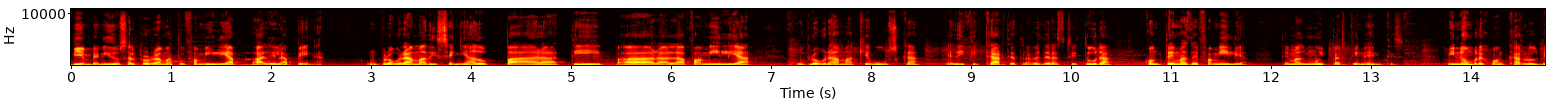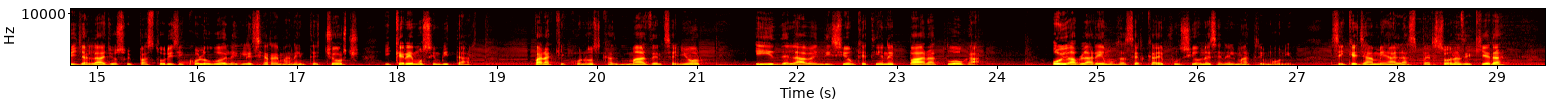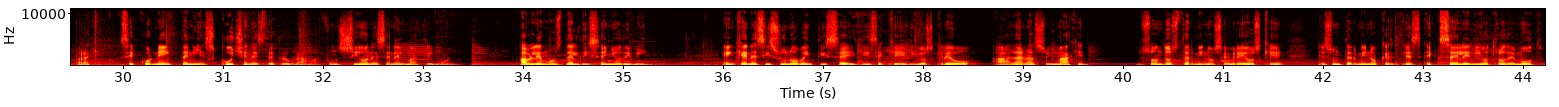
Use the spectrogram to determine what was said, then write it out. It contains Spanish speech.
Bienvenidos al programa Tu familia vale la pena. Un programa diseñado para ti, para la familia. Un programa que busca edificarte a través de la escritura con temas de familia, temas muy pertinentes. Mi nombre es Juan Carlos Villalayo, soy pastor y psicólogo de la Iglesia Remanente Church y queremos invitarte para que conozcas más del Señor y de la bendición que tiene para tu hogar. Hoy hablaremos acerca de funciones en el matrimonio, así que llame a las personas que quieran para que se conecten y escuchen este programa, Funciones en el matrimonio. Hablemos del diseño divino. En Génesis 1.26 dice que Dios creó a Adán a su imagen. Son dos términos hebreos que es un término que es excelen y otro demut.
